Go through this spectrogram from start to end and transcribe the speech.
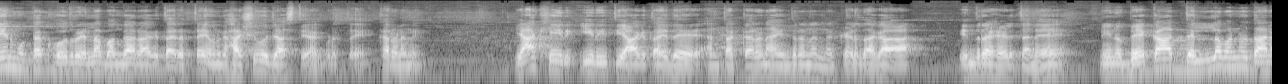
ಏನು ಮುಟ್ಟಕ್ಕೆ ಹೋದರೂ ಎಲ್ಲ ಬಂಗಾರ ಆಗ್ತಾ ಇರುತ್ತೆ. ಇವನಿಗೆ ಹಸಿವು ಜಾಸ್ತಿ ಆಗಿಬಿಡುತ್ತೆ ಕರ್ಣನಿಗೆ. ಯಾಕೆ ಈ ಈ ರೀತಿ ಆಗ್ತಾ ಇದೆ ಅಂತ ಕರ್ಣ ಇಂದ್ರನನ್ನು ಕೇಳಿದಾಗ ಇಂದ್ರ ಹೇಳ್ತಾನೆ, ನೀನು ಬೇಕಾದ್ದೆಲ್ಲವನ್ನು ದಾನ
